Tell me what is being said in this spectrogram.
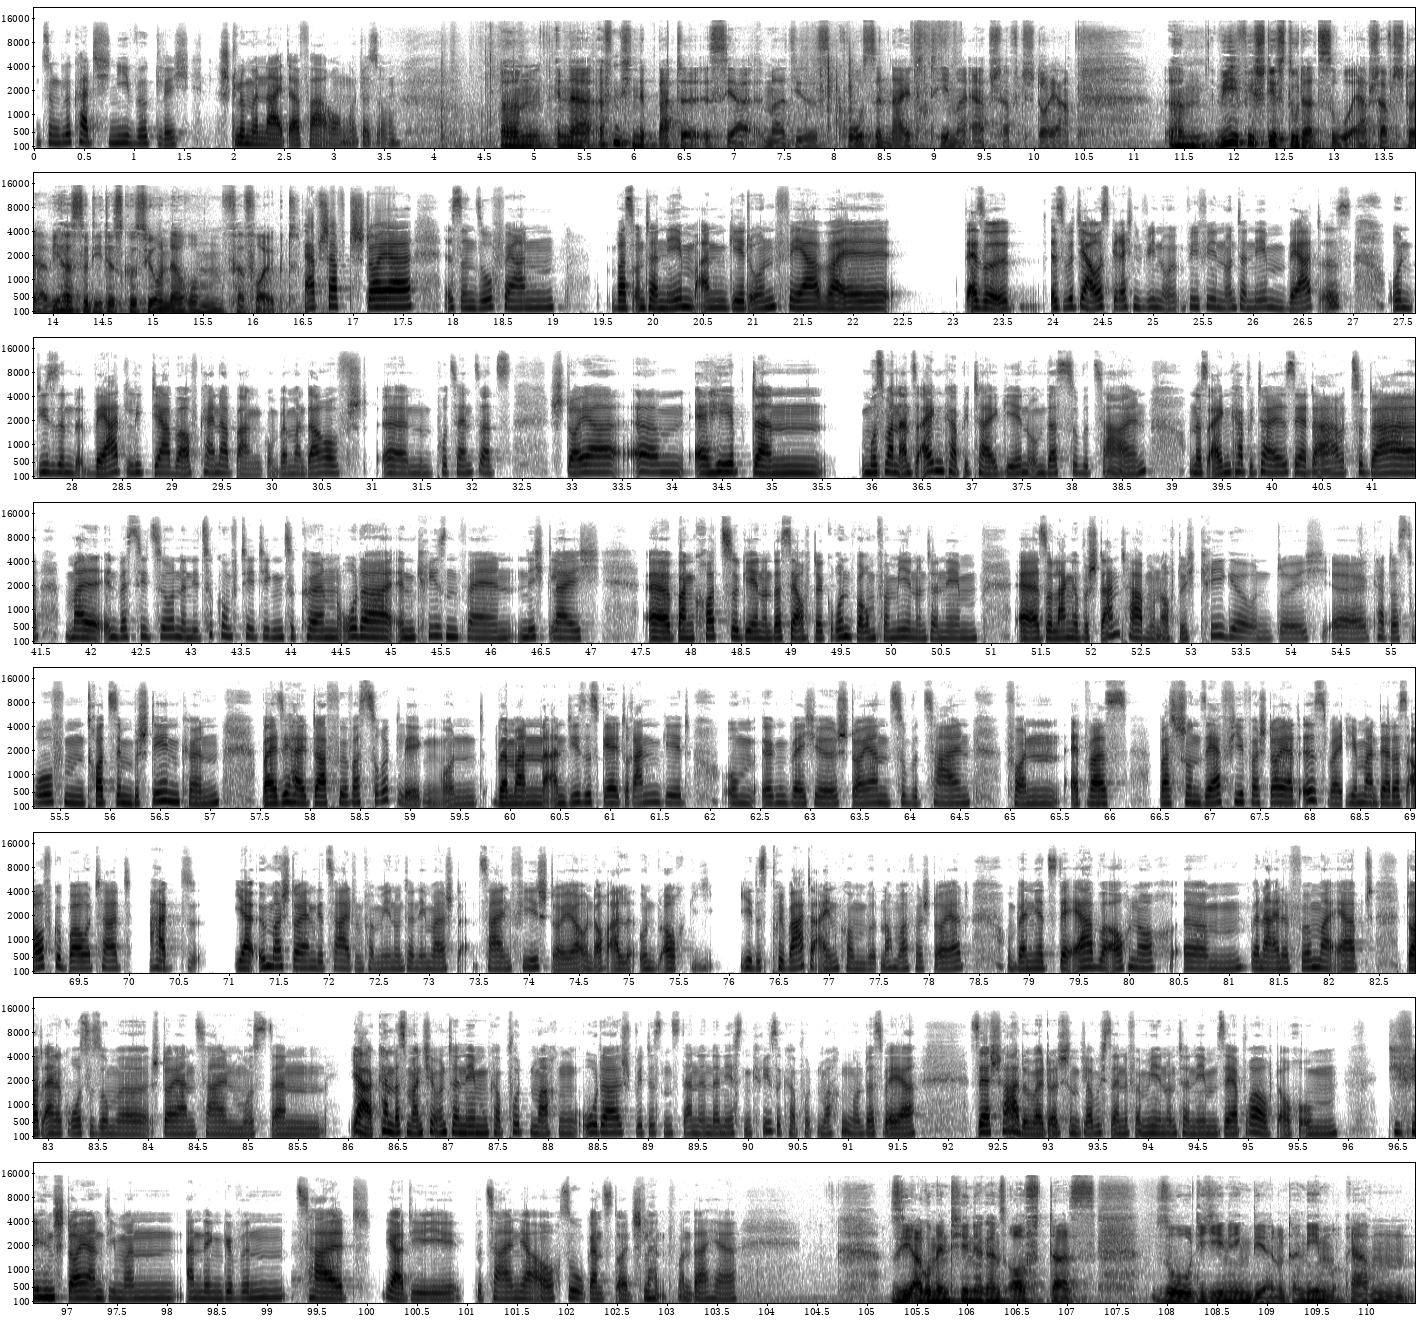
zum Glück hatte ich nie wirklich schlimme Neiderfahrungen oder so. Ähm, in der öffentlichen Debatte ist ja immer dieses große Neidthema Erbschaftssteuer. Ähm, wie, wie stehst du dazu, Erbschaftssteuer? Wie hast du die Diskussion darum verfolgt? Erbschaftssteuer ist insofern, was Unternehmen angeht, unfair, weil also es wird ja ausgerechnet, wie, ein, wie viel ein Unternehmen wert ist. Und diesen Wert liegt ja aber auf keiner Bank. Und wenn man darauf äh, einen Prozentsatz Steuer ähm, erhebt, dann muss man ans Eigenkapital gehen, um das zu bezahlen. Und das Eigenkapital ist ja dazu da, mal Investitionen in die Zukunft tätigen zu können oder in Krisenfällen nicht gleich äh, bankrott zu gehen. Und das ist ja auch der Grund, warum Familienunternehmen äh, so lange Bestand haben und auch durch Kriege und durch äh, Katastrophen trotzdem bestehen können, weil sie halt dafür was zurücklegen. Und wenn man an dieses Geld rangeht, um irgendwelche Steuern zu bezahlen von etwas, was schon sehr viel versteuert ist, weil jemand, der das aufgebaut hat, hat ja immer Steuern gezahlt und Familienunternehmer zahlen viel Steuer und auch alle und auch jedes private Einkommen wird nochmal versteuert. Und wenn jetzt der Erbe auch noch, ähm, wenn er eine Firma erbt, dort eine große Summe Steuern zahlen muss, dann ja, kann das manche Unternehmen kaputt machen oder spätestens dann in der nächsten Krise kaputt machen. Und das wäre ja sehr schade, weil Deutschland, glaube ich, seine Familienunternehmen sehr braucht, auch um die vielen Steuern, die man an den Gewinn zahlt, ja, die bezahlen ja auch so ganz Deutschland. Von daher Sie argumentieren ja ganz oft, dass so diejenigen, die ein Unternehmen erben,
